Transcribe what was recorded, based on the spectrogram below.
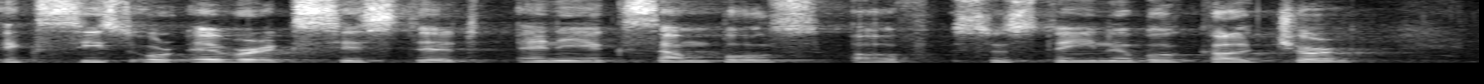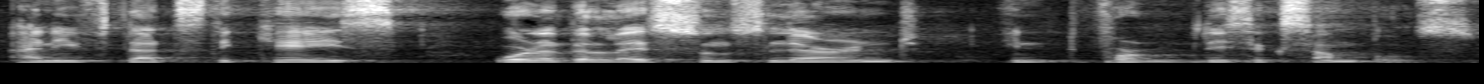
exist or ever existed any examples of sustainable culture? And if that's the case, what are the lessons learned in, from these examples?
